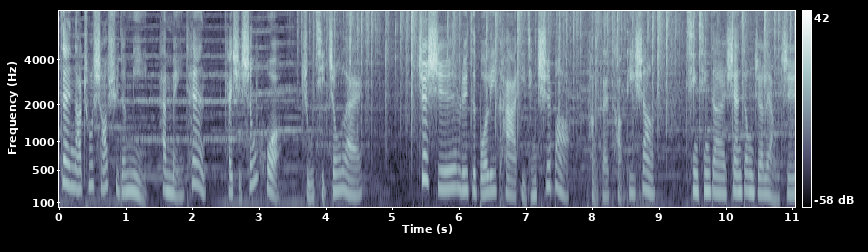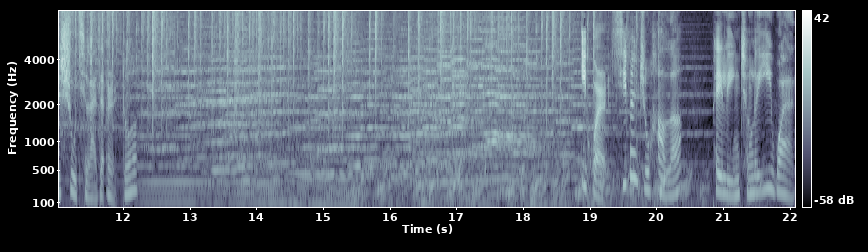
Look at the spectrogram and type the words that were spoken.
再拿出少许的米和煤炭，开始生火煮起粥来。这时，驴子伯里卡已经吃饱，躺在草地上，轻轻地扇动着两只竖起来的耳朵。一会儿，稀饭煮好了，佩林盛了一碗，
